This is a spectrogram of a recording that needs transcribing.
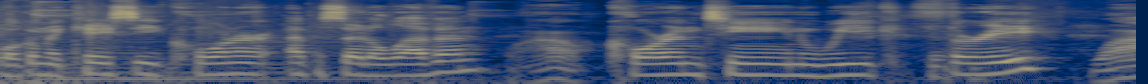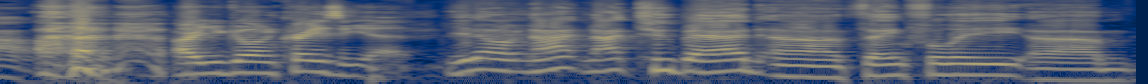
Welcome to KC Corner, episode 11, Wow. quarantine week three. Wow. Are you going crazy yet? you know, not not too bad. Uh, thankfully, um,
